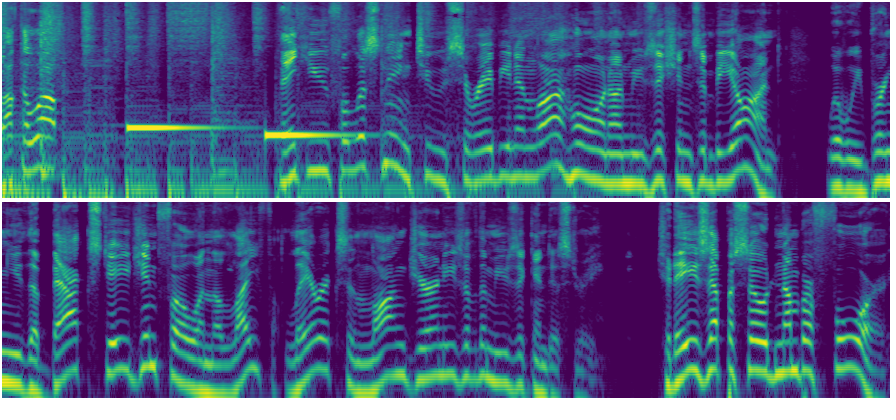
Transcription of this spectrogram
Buckle up. Thank you for listening to Sarabian and Lawhorn on Musicians and Beyond, where we bring you the backstage info on the life, lyrics, and long journeys of the music industry. Today's episode number four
